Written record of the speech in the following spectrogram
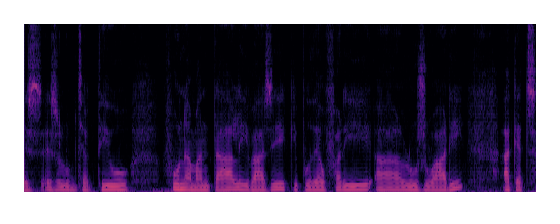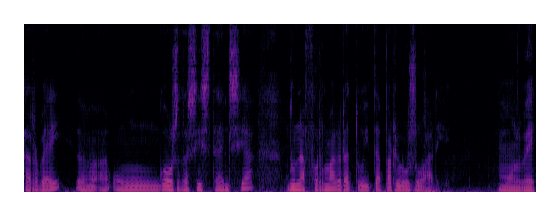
és, és l'objectiu fonamental i bàsic i poder oferir a l'usuari aquest servei, eh, un gos d'assistència, d'una forma gratuïta per l'usuari. Molt bé.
